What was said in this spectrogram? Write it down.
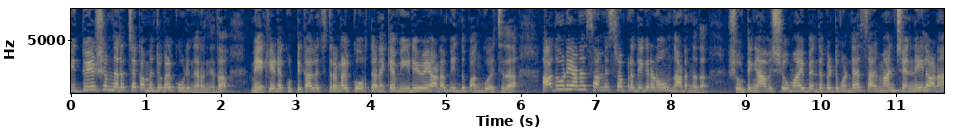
വിദ്വേഷം നിറച്ച കമന്റുകൾ കൂടി നിറഞ്ഞത്. മേഘയുടെ കുട്ടിക്കാല ചിത്രങ്ങൾ കോർത്തിണക്കിയ വീഡിയോയാണ് ബിന്ദു പങ്കുവച്ചത്. അതോടെയാണ് സമ്മിശ്ര പ്രതികരണവും നടന്നത്. ഷൂട്ടിംഗ് ആവശ്യവുമായി ബന്ധപ്പെട്ടുകൊണ്ട് സൽമാൻ ചെന്നൈയിലാണ്.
